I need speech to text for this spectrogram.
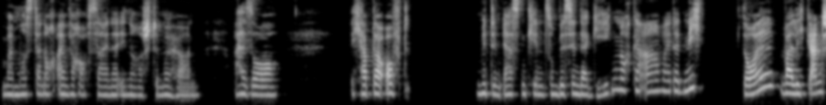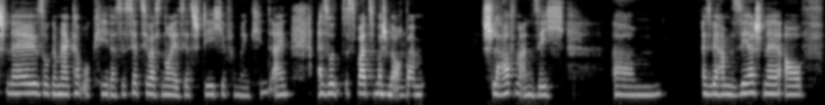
man muss dann auch einfach auf seine innere Stimme hören. Also ich habe da oft mit dem ersten Kind so ein bisschen dagegen noch gearbeitet. Nicht doll, weil ich ganz schnell so gemerkt habe, okay, das ist jetzt hier was Neues, jetzt stehe ich hier für mein Kind ein. Also das war zum Beispiel mhm. auch beim Schlafen an sich. Ähm, also wir haben sehr schnell auf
